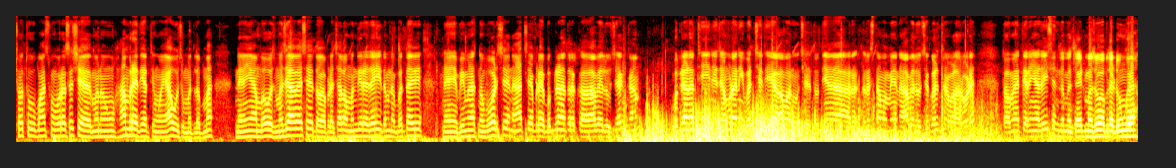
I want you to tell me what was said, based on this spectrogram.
ચોથું, પાંચમું વર્ષ હશે, મને હું સાંભળે ત્યારથી હું અહીં આવું છું મતલબમાં. ને અહીંયા બહુ જ મજા આવે છે, તો આપણે ચાલો મંદિરે જઈએ તમને બતાવીએ. ને ભીમનાથનો બોર્ડ છે અને આ છે આપણે બગડાણા તરફ આવેલું છે ગામ. બગડાણાથી ને જામડાની વચ્ચેથી આવવાનું છે. તો ત્યાં રસ્તામાં મેન આવેલું છે ગળથરવાળા રોડે. તો અમે અત્યારે અહીંયા જઈશું ને તમે સાઈડમાં જોવા બધા ડુંગરા.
